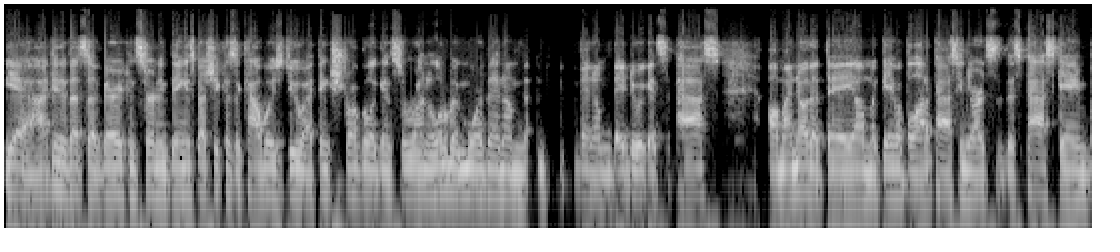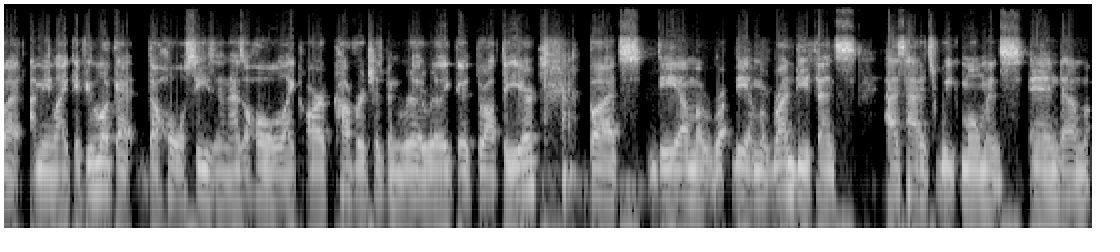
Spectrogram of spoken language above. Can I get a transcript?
Yeah, I think that that's a very concerning thing, especially because the Cowboys do, I think, struggle against the run a little bit more than um than um they do against the pass. Um, I know that they um gave up a lot of passing yards this past game, but I mean, like if you look at the whole season as a whole, like our coverage has been really, really good throughout the year, but the um the um run defense has had its weak moments, and um,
